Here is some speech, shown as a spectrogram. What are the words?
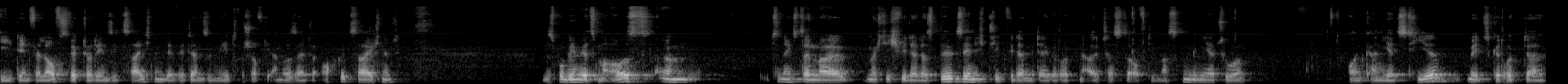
die, den Verlaufsvektor, den Sie zeichnen, der wird dann symmetrisch auf die andere Seite auch gezeichnet. Das probieren wir jetzt mal aus. Ähm, zunächst einmal möchte ich wieder das Bild sehen. Ich klicke wieder mit der gedrückten Alt-Taste auf die Maskenminiatur und kann jetzt hier mit gedrückter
